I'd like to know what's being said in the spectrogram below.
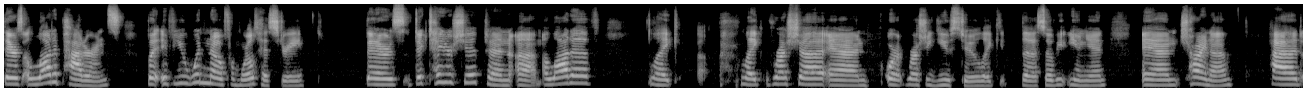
There's a lot of patterns, but if you would know from world history, there's dictatorship and um, a lot of like like Russia and or Russia used to like the Soviet Union and China had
